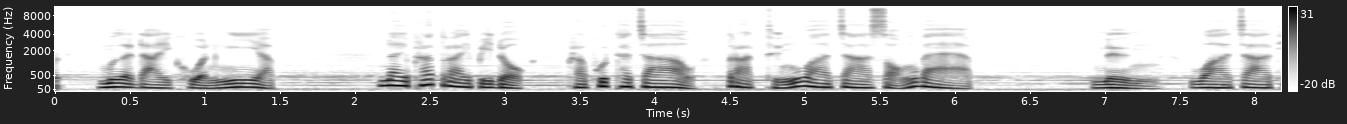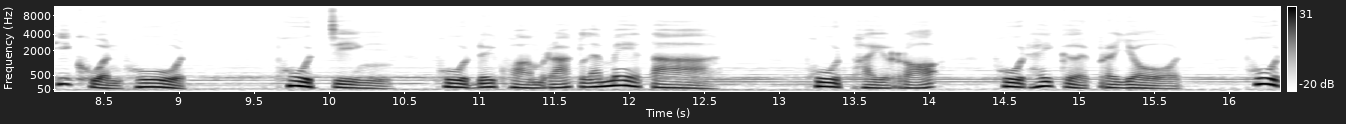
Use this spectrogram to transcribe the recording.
ด เมื่อใดควรเงียบ ในพระไตรปิฎกพระพุทธเจ้าตรัสถึงวาจาสองแบบ 1. วาจาที่ควรพูด พูดจริง พูดด้วยความรักและเมตตา พูดไพเราะ พูดให้เกิดประโยชน์ พูด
